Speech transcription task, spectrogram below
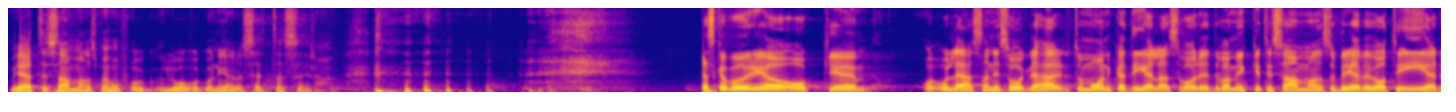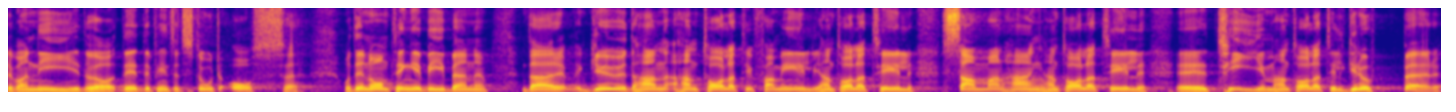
Vi är tillsammans men hon får lov att gå ner och sätta sig. Jag ska börja och, eh, och, och, läsa. Ni såg det här som Monica delade, så var det, det var mycket tillsammans. Och brevet var till er, det var ni, det, var, det, det finns ett stort oss. Och det är någonting i Bibeln där Gud, han, han talar till familj, han talar till sammanhang, han talar till eh, team, han talar till grupper grupper.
